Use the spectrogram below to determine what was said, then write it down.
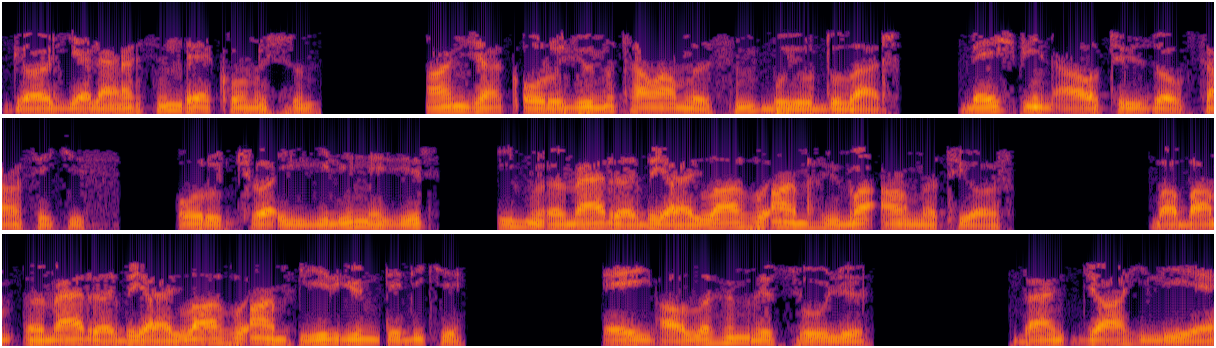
Gölgelensin ve konuşsun. Ancak orucunu tamamlasın buyurdular. 5698 Oruçla ilgili nezir, İbn Ömer radıyallahu anhüma anlatıyor. Babam Ömer radıyallahu anh bir gün dedi ki, Ey Allah'ın Resulü! Ben cahiliye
